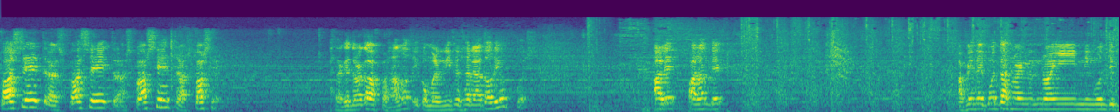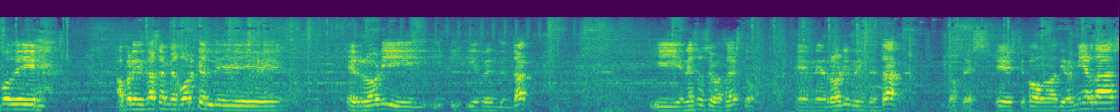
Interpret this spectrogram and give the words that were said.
Fase tras fase, tras fase, tras fase. Hasta que te lo acabas pasando. Y como el inicio es aleatorio, pues... Vale, para adelante. A fin de cuentas no no hay ningún tipo de aprendizaje mejor que el de error y, y, reintentar. Y en eso se basa esto. En error y reintentar. Entonces, este pavo me va a tirar mierdas.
